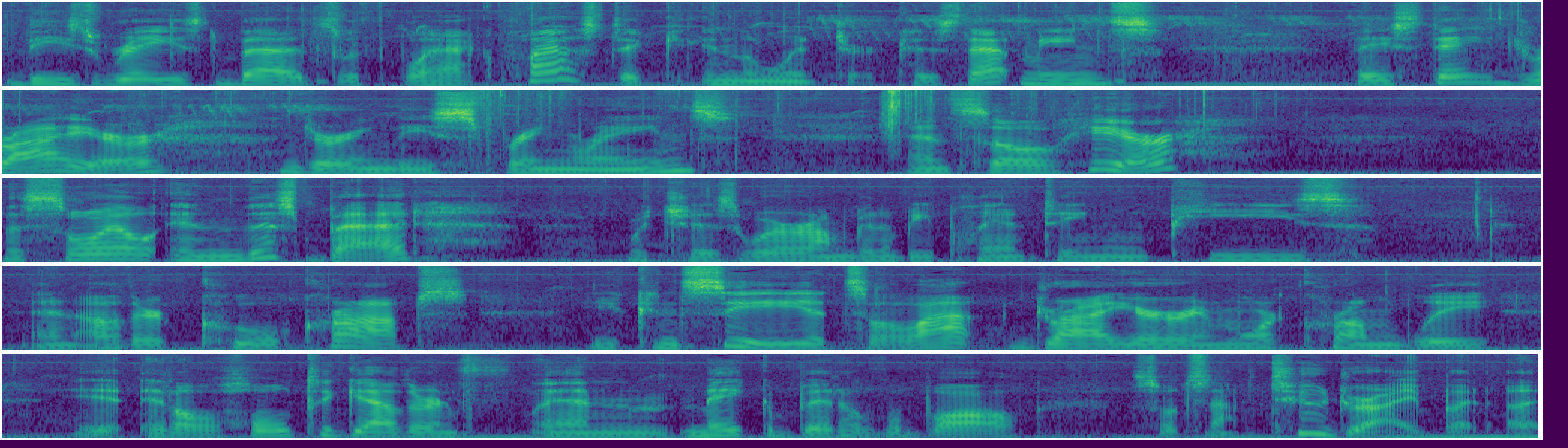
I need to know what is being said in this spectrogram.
these raised beds with black plastic in the winter because that means they stay drier during these spring rains. And so here, the soil in this bed, which is where I'm going to be planting peas and other cool crops, you can see it's a lot drier and more crumbly. It, will hold together and, and make a bit of a ball so it's not too dry, but uh,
